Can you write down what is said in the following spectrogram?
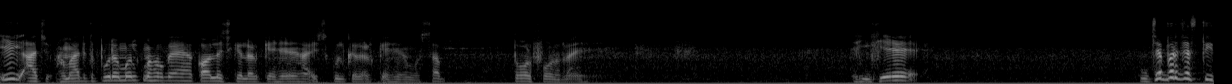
ये आज हमारे तो पूरे मुल्क में हो गया है कॉलेज के लड़के हैं हाई स्कूल के लड़के हैं, वो सब तोड़ फोड़ रहे हैं। ये ज़बरदस्ती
